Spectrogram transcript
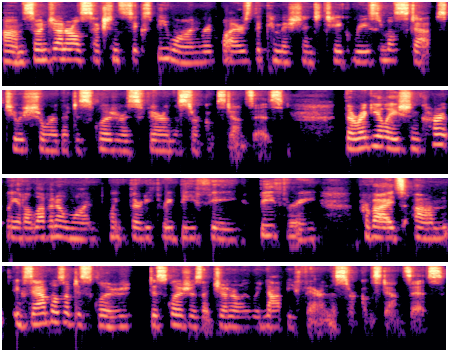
Um, so in general, Section 6B1 requires the Commission to take reasonable steps to assure that disclosure is fair in the circumstances. The regulation currently at 1101.33B3 provides um, examples of disclosure, disclosures that generally would not be fair in the circumstances.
